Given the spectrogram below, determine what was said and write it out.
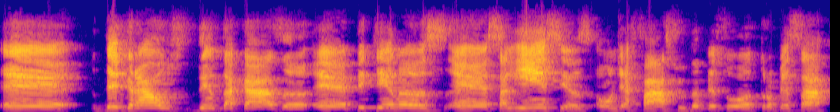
é, degraus dentro da casa, é, pequenas é, saliências onde é fácil da pessoa tropeçar,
